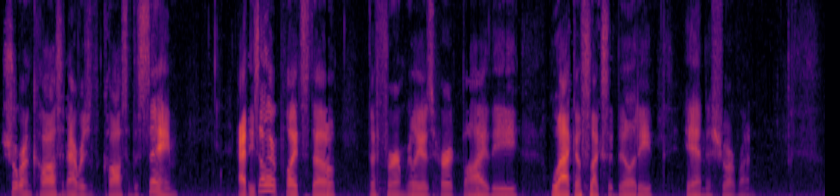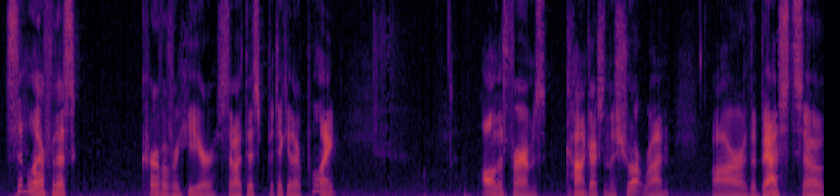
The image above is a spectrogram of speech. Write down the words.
short run costs and average costs are the same. At these other points, though, the firm really is hurt by the lack of flexibility in the short run. Similar for this curve over here. So at this particular point, all the firm's contracts in the short run are the best. So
